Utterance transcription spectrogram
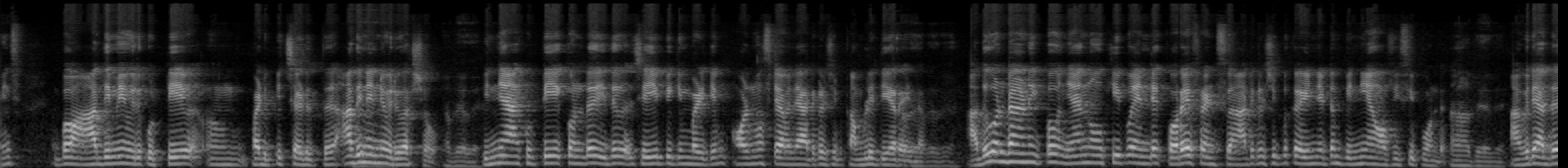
മീൻസ് ഇപ്പോൾ ആദ്യമേ ഒരു കുട്ടിയെ പഠിപ്പിച്ചെടുത്ത് അതിന് തന്നെ ഒരു വർഷവും. പിന്നെ ആ കുട്ടിയെ കൊണ്ട് ഇത് ചെയ്യിപ്പിക്കുമ്പോഴേക്കും ഓൾമോസ്റ്റ് അവന്റെ ആർട്ടിക്കൽഷിപ്പ് കംപ്ലീറ്റ് ചെയ്യാറുണ്ട് അതെ അതെ അതുകൊണ്ടാണ് ഇപ്പോൾ ഞാൻ നോക്കിയപ്പോൾ എന്റെ കുറേ ഫ്രണ്ട്സ് ആർട്ടിക്കൽഷിപ്പ് കഴിഞ്ഞിട്ടും പിന്നെ ആ ഓഫീസിൽ പോകുന്നുണ്ട് അവരത്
